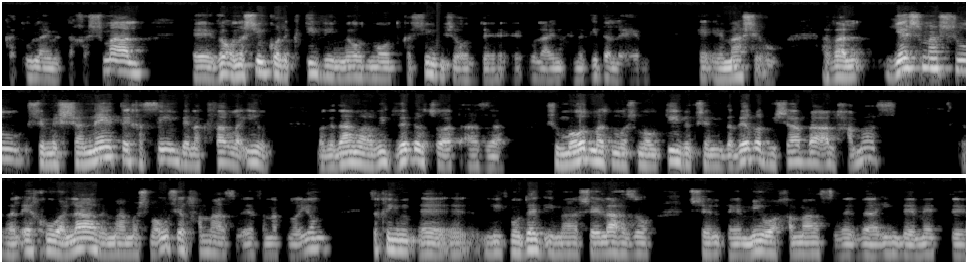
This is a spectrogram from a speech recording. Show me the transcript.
קטעו להם את החשמל, ועונשים קולקטיביים מאוד מאוד קשים, שעוד אולי נגיד עליהם משהו. אבל יש משהו שמשנה את היחסים בין הכפר לעיר, בגדה המערבית וברצועת עזה, שהוא מאוד משמעותי, וכשנדבר בפגישה הבאה על חמאס, ועל איך הוא עלה ומה המשמעות של חמאס ואיך אנחנו היום צריכים אה, אה, להתמודד עם השאלה הזו של אה, מיהו החמאס והאם באמת אה,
